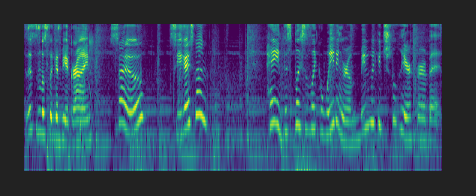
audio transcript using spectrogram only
this is mostly gonna be a grind. So, see you guys then. Hey, this place is like a waiting room. Maybe we can chill here for a bit.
